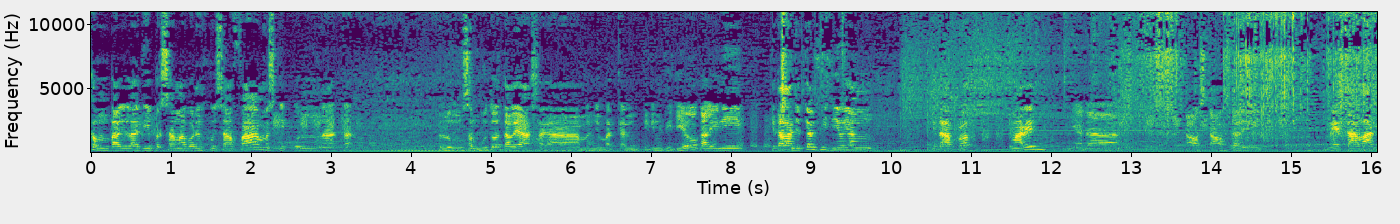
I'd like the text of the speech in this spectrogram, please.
kembali lagi bersama Bonekku Safa meskipun agak belum sembuh total ya saya menyempatkan bikin video. Kali ini kita lanjutkan video yang kita upload kemarin. Ini ada kaos-kaos dari metalan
